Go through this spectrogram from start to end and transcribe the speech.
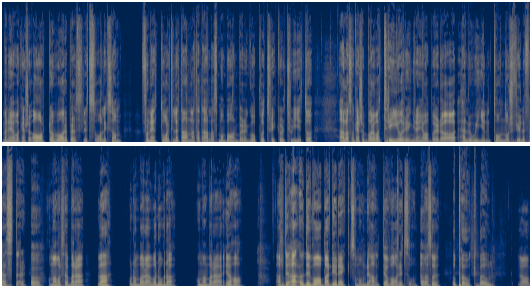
Men när jag var kanske 18 var det plötsligt så liksom från ett år till ett annat att alla små barn började gå på trick or treat och alla som kanske bara var tre år yngre än jag började ha halloween tonårsfyllefester. Ja. Och man var så här bara, va? Och de bara, vadå då? Och man bara, jaha. Att det, bara- det var bara direkt som om det alltid har varit så. Ja. Alltså, Och pokeball. ja,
